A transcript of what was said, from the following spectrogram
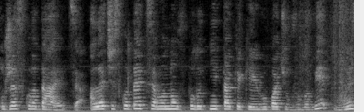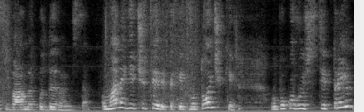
уже складається. Але чи складеться воно в полотні так, як я його бачу в голові, ми з вами подивимося. У мене є чотири таких моточки, в упаковочці три,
